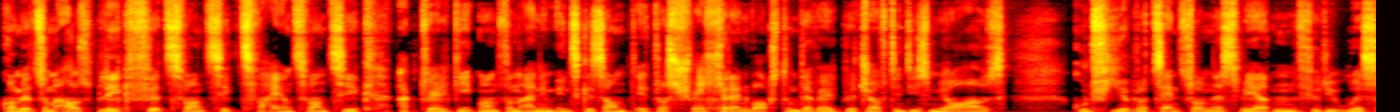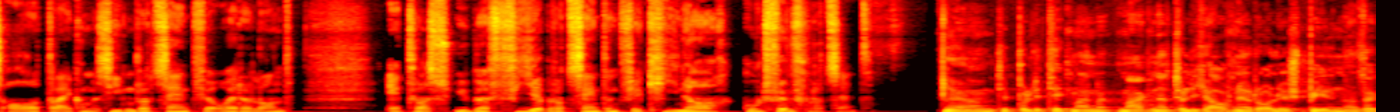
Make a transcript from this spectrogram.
Kommen wir zum Ausblick für 2022. Aktuell geht man von einem insgesamt etwas schwächeren Wachstum der Weltwirtschaft in diesem Jahr aus. Gut 4% sollen es werden, für die USA 3,7%, für Euroland etwas über 4% und für China gut 5%. Ja, und die Politik mag, natürlich auch eine Rolle spielen. Also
